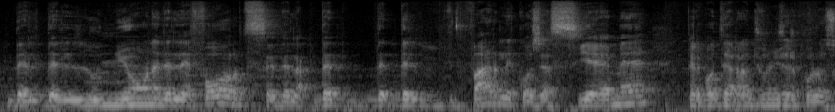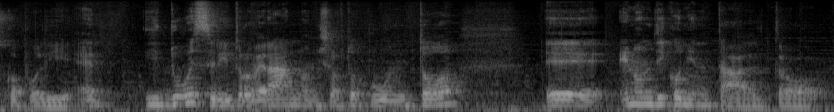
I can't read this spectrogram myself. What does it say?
del, dell'unione delle forze, della, de, de, del fare le cose assieme per poter raggiungere quello scopo lì. E i due si ritroveranno a un certo punto e, e non dico nient'altro.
